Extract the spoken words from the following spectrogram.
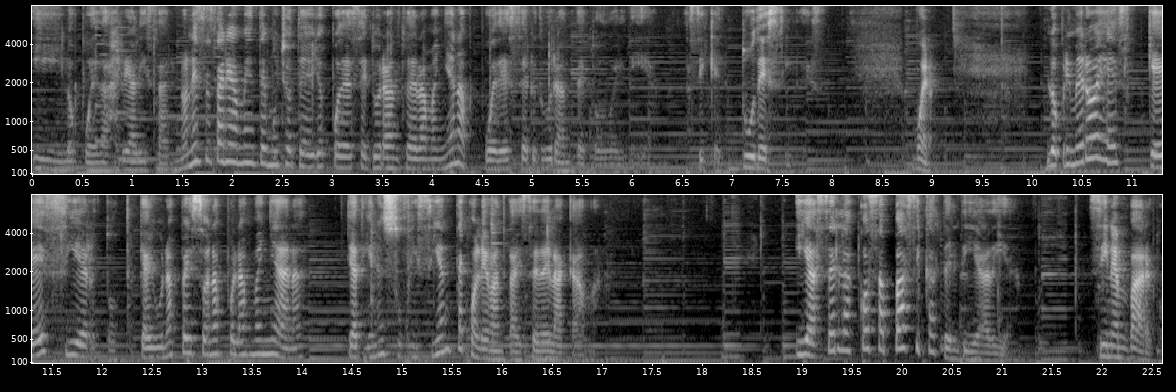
y lo puedas realizar. No necesariamente muchos de ellos puede ser durante la mañana, puede ser durante todo el día. Así que tú decides. Bueno, lo primero es que es cierto que algunas personas por las mañanas ya tienen suficiente con levantarse de la cama y hacer las cosas básicas del día a día. Sin embargo,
